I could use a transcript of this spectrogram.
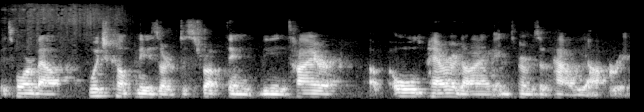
it's more about which companies are disrupting the entire uh, old paradigm in terms of how we operate.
